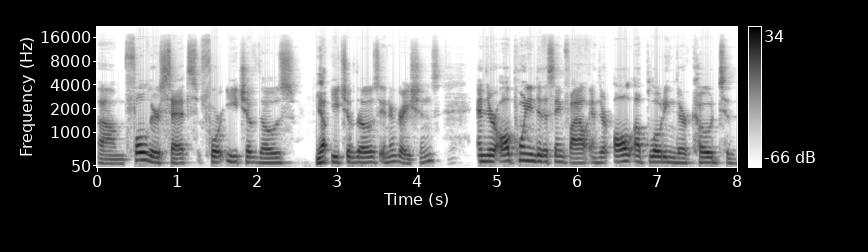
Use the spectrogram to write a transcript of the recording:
um, folder sets for each of those. Yep. Each of those integrations, and they're all pointing to the same file, and they're all uploading their code to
